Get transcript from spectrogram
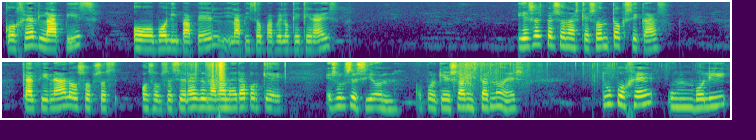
coger lápiz o papel, lápiz o papel, lo que queráis, y esas personas que son tóxicas, que al final os, os obsesionáis de una manera porque es obsesión, o porque eso amistad no es. Tú coge un boli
